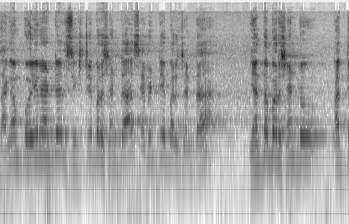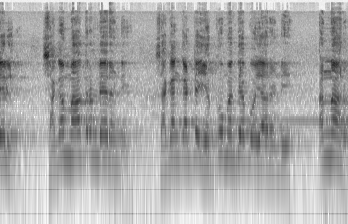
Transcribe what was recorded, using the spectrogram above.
సగం పోయినంటే సిక్స్టీ పర్సెంటా సెవెంటీ పర్సెంటా ఎంత పర్సెంటు? అది తెలియదు సగం మాత్రం లేరండి. సగం కంటే ఎక్కువ మందే పోయారండి అన్నారు.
